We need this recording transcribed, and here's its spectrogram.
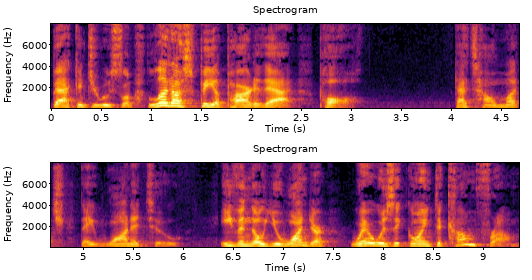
back in Jerusalem. Let us be a part of that, Paul. That's how much they wanted to even though you wonder where was it going to come from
